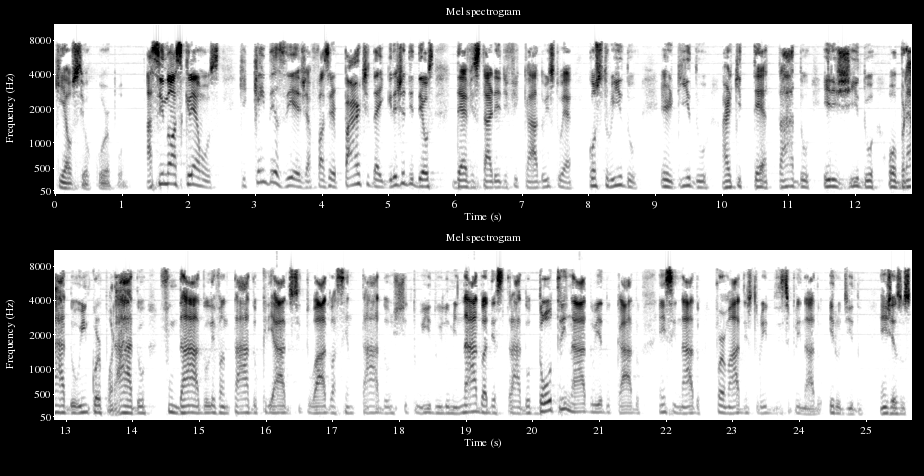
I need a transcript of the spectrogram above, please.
que é o seu corpo. Assim nós cremos que quem deseja fazer parte da igreja de Deus deve estar edificado, isto é, construído, erguido, arquitetado, erigido, obrado, incorporado, fundado, levantado, criado, situado, assentado, instituído, iluminado, adestrado, doutrinado e educado, ensinado, formado, instruído, disciplinado, erudido em Jesus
